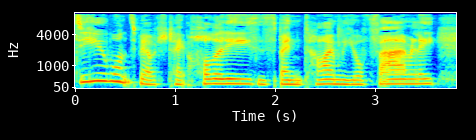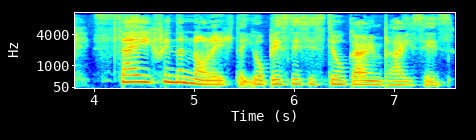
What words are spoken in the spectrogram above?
Do you want to be able to take holidays and spend time with your family, safe in the knowledge that your business is still going places?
